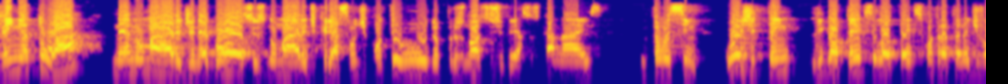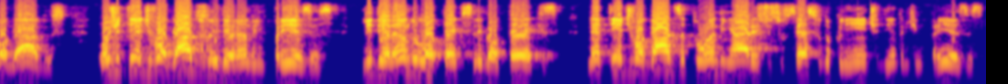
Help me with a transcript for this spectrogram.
vêm atuar né, numa área de negócios, numa área de criação de conteúdo para os nossos diversos canais. Então, assim, hoje tem Legaltex e Lawtex contratando advogados. Hoje tem advogados liderando empresas, liderando Lawtex e Legaltex. Né? Tem advogados atuando em áreas de sucesso do cliente dentro de empresas.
